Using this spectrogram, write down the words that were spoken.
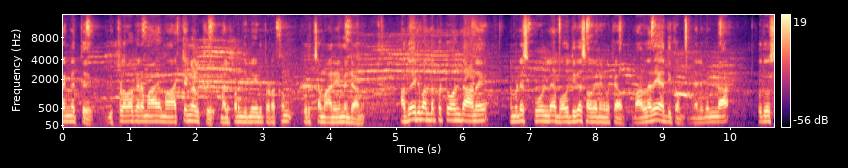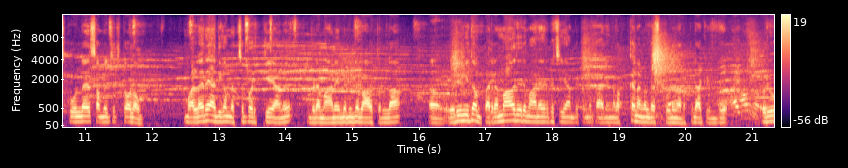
രംഗത്ത് വിപ്ലവകരമായ മാറ്റങ്ങൾക്ക് മലപ്പുറം ജില്ലയിൽ തുടക്കം കുറിച്ച മാനേജ്മെന്റാണ് അതുമായിട്ട് ബന്ധപ്പെട്ടുകൊണ്ടാണ് നമ്മുടെ സ്കൂളിലെ ഭൗതിക സൗകര്യങ്ങളൊക്കെ വളരെയധികം നിലവിലുള്ള ഒരു സ്കൂളിനെ സംബന്ധിച്ചിടത്തോളം വളരെയധികം മെച്ചപ്പെടുത്തിയാണ് ഇവിടെ മാനേജ്മെന്റിന്റെ ഭാഗത്തുള്ള ഒരുവിധം പരമാവധി ഒരു മാനേജർക്ക് ചെയ്യാൻ പറ്റുന്ന കാര്യങ്ങളൊക്കെ ഞങ്ങളുടെ സ്കൂളിൽ നടപ്പിലാക്കിയിട്ടുണ്ട്. ഒരു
